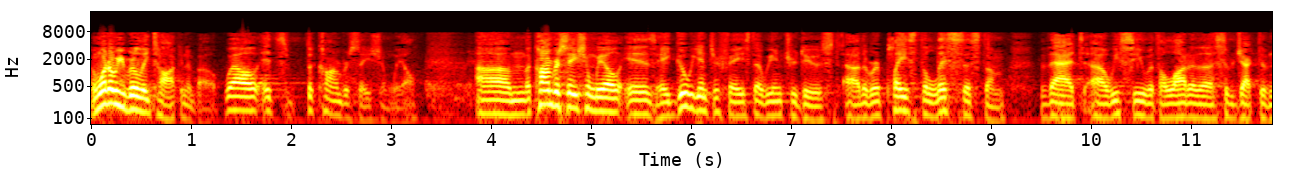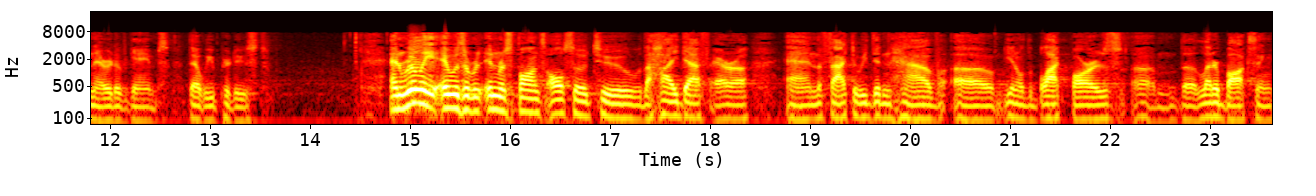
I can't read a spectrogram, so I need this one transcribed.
And what are we really talking about? Well, it's the conversation wheel. Um, the conversation wheel is a GUI interface that we introduced uh, that replaced the list system that uh, we see with a lot of the subjective narrative games that we produced. And really, it was re- in response also to the high def era and the fact that we didn't have, uh, you know, the black bars, um, the letterboxing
